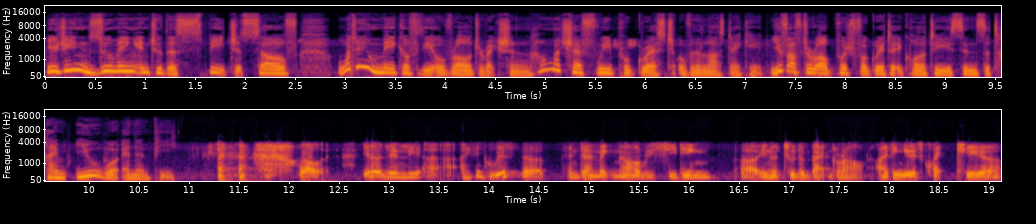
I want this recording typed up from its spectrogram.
Eugene, zooming into the speech itself, what do you make of the overall direction? How much have we progressed over the last decade? You've, after all, pushed for greater equality since the time you were an MP. well, you know, Lynlee, I, I think with the pandemic now receding, uh, you know, to the background, I think it is quite clear,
